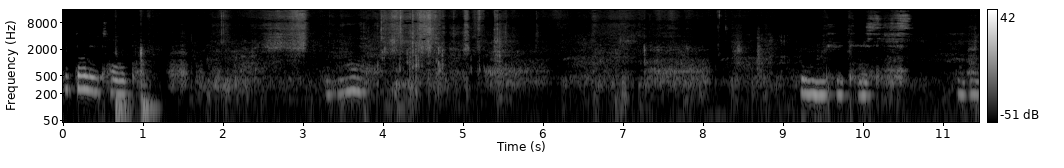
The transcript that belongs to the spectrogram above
The dolly tub. Wow. Laundry cases. Okay.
